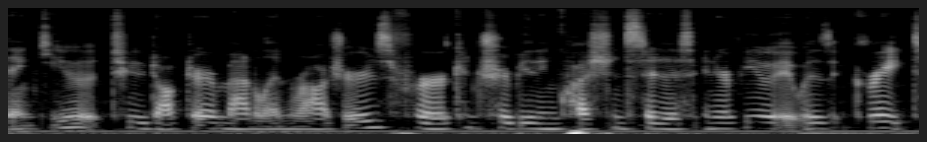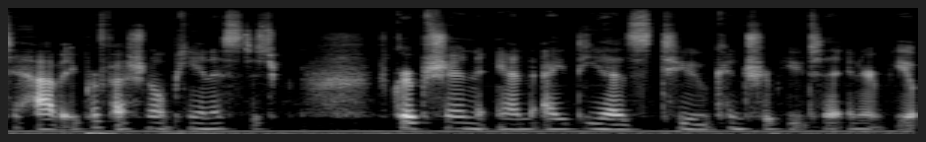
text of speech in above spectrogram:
thank you to Dr. Madeline Rogers for contributing questions to this interview. It was great to have a professional pianist description and ideas to contribute to the interview.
